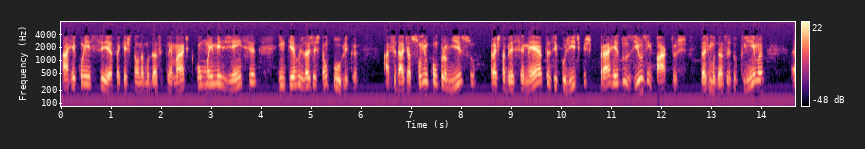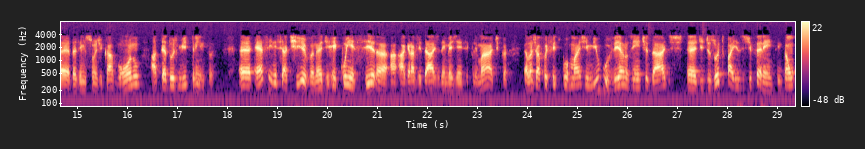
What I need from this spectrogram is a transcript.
a reconhecer essa questão da mudança climática como uma emergência em termos da gestão pública. A cidade assume um compromisso para estabelecer metas e políticas para reduzir os impactos das mudanças do clima, é, das emissões de carbono até 2030. É, essa iniciativa né, de reconhecer a, a, gravidade da emergência climática, ela já foi feita por mais de mil governos e entidades é, de 18 países diferentes. Então,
